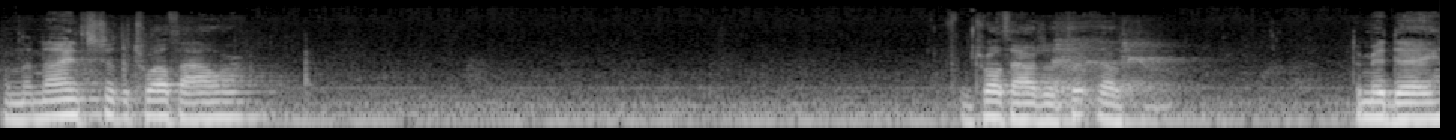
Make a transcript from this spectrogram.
from the ninth to the twelfth hour, from twelfth hour to, uh, to midday.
